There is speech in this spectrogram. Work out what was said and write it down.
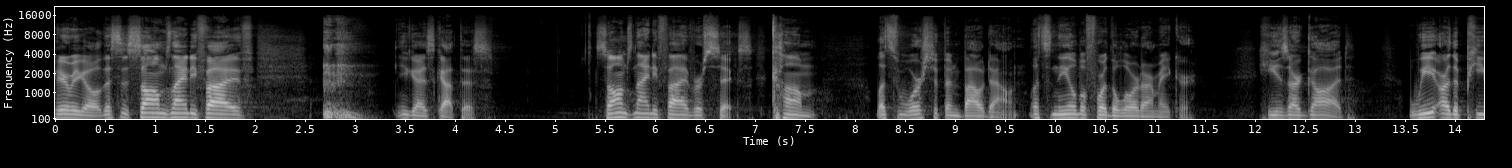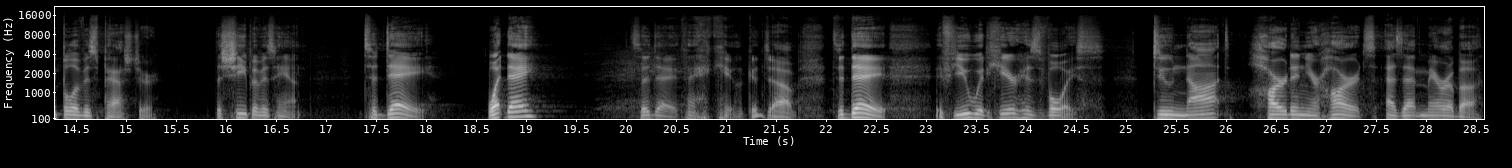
Here we go. This is Psalms 95. you guys got this. Psalms 95, verse 6. Come, let's worship and bow down. Let's kneel before the Lord our Maker. He is our God. We are the people of his pasture, the sheep of his hand. Today, what day? Today. Thank you. Good job. Today if you would hear his voice, do not harden your hearts as at Meribah,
